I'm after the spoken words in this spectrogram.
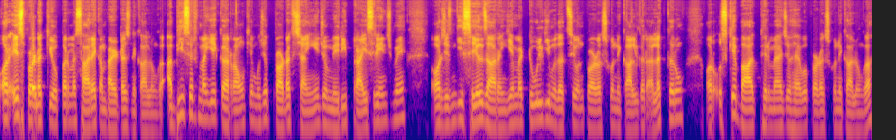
और इस प्रोडक्ट के ऊपर मैं सारे कंपेटिटर्स निकालूँगा। अभी सिर्फ़ मैं ये कर रहा हूँ कि मुझे प्रोडक्ट्स चाहिए जो मेरी प्राइस रेंज में और जिनकी सेल्स आ रही है, मैं टूल की मदद से उन प्रोडक्ट्स को निकाल कर अलग करूँ और उसके बाद फिर मैं जो है वो प्रोडक्ट्स को निकालूँगा।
